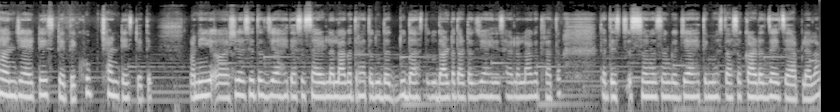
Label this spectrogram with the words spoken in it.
छान जे आहे टेस्ट येते. खूप छान टेस्ट येते. आणि अं, शिजत जे आहे ते असं साईडला लागत राहतं. दूध दूध असतं दूध आटत आटत जे आहे ते साईडला लागत राहतं. तर ते संग संग जे आहे ते मस्त असं काढत जायचं आहे आपल्याला.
